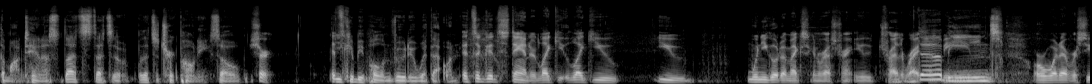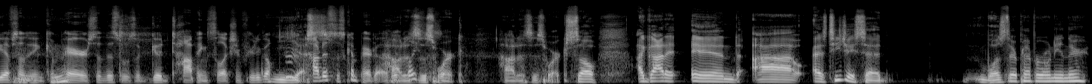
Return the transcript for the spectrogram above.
the Montana. So that's that's a that's a trick pony. So Sure. you could be pulling voodoo with that one. It's a good standard. Like you, like you, you. When you go to a Mexican restaurant, you try the rice The and beans, beans. Mm-hmm. or whatever. So you have something to compare. So this was a good topping selection for you to go. hmm, Yes. How does this compare to other How does places? this work? How does this work? So I got it, and uh, as TJ said, was there pepperoni in there?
